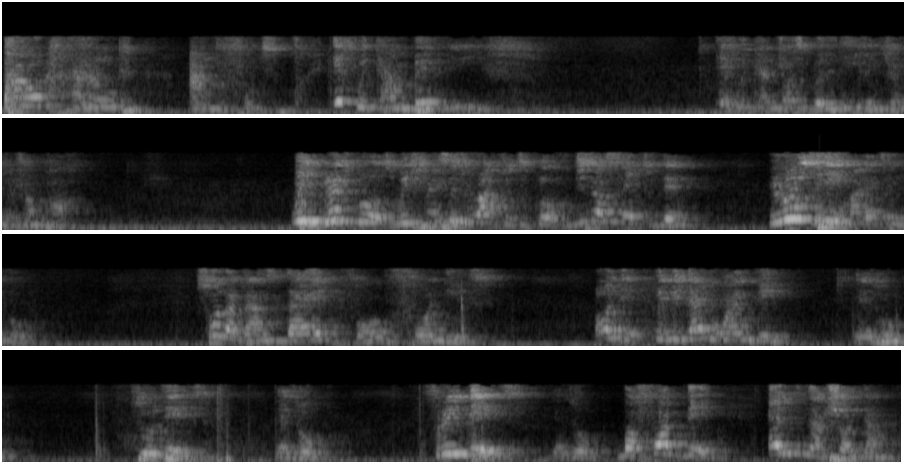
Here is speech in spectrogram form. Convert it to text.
bound hand and foot. If we can believe, if we can just believe in resurrection power, with great clothes, with faces wrapped with cloth, Jesus said to them, Lose him and let him go. So that has died for four days. Or if he died one day, there's hope. Two days, there's hope. Three days, there's hope. But fourth day, everything has shut down.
